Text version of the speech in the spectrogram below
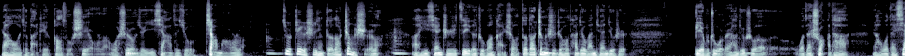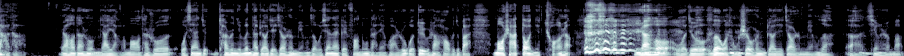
然后我就把这个告诉我室友了，我室友就一下子就炸毛了，嗯就这个事情得到证实了。嗯啊，以前只是自己的主观感受，得到证实之后，他就完全就是憋不住了，然后就说我在耍他，然后我在吓他。然后当时我们家养了猫，他说我现在就他说你问他表姐叫什么名字，我现在给房东打电话，如果对不上号，我就把猫砂倒你床上。然后我就问我同事，我说你表姐叫什么名字啊、姓什么？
